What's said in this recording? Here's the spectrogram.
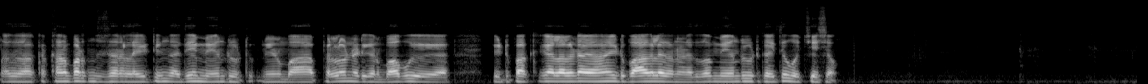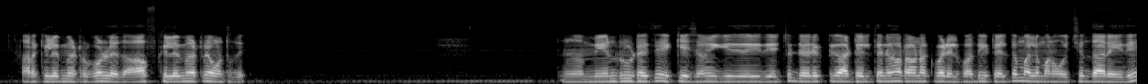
అది అక్కడ కనపడుతుంది చూసారా? లైటింగ్ అదే మెయిన్ రూట్. నేను బా పిల్లోని అడిగాను బాబు ఇటు పక్కకి వెళ్ళాలంటే ఇటు బాగలేదు అన్నాడు. అదిగో మెయిన్ రూట్కి అయితే వచ్చేసాం. అర కిలోమీటర్ కూడా లేదు హాఫ్ కిలోమీటరే ఉంటుంది. మెయిన్ రూట్ అయితే ఎక్కేసాం. ఇది ఇది వచ్చి డైరెక్ట్గా అటు వెళ్తేనేమో రవణక్కపేట వెళ్ళిపోద్ది. ఇటు వెళ్తే మళ్ళీ మనం వచ్చిన దారి ఇది.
